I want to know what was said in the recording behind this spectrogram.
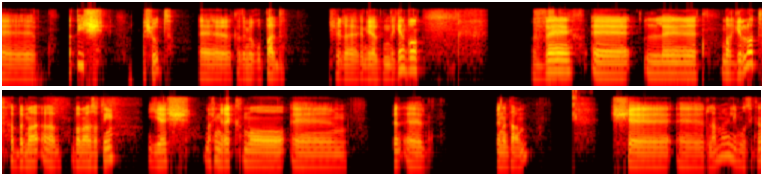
אה, פטיש פשוט, אה, כזה מרופד בשביל אה, כנראה לנגן בו ולמרגלות הבמה, הבמה הזאתי יש מה שנראה כמו אה, בן, אה, בן אדם ש... אה, למה אין לי מוזיקה?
